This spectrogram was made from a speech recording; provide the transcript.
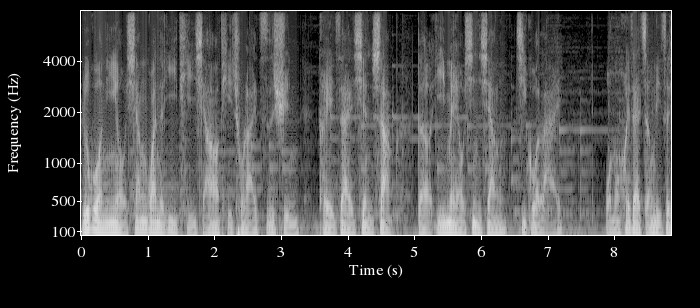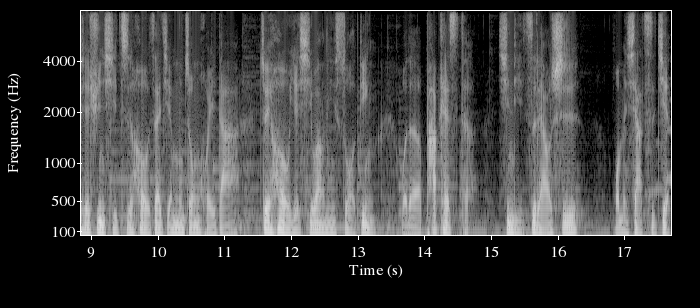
如果你有相关的议题想要提出来咨询，可以在线上的 email 信箱寄过来，我们会在整理这些讯息之后，在节目中回答。最后也希望你锁定我的 podcast 心理治疗师，我们下次见。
